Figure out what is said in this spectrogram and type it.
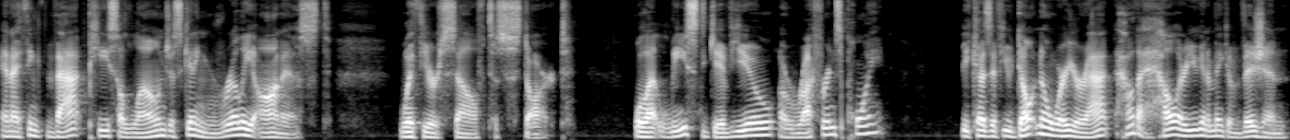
And I think that piece alone, just getting really honest with yourself to start will at least give you a reference point. Because if you don't know where you're at, how the hell are you going to make a vision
